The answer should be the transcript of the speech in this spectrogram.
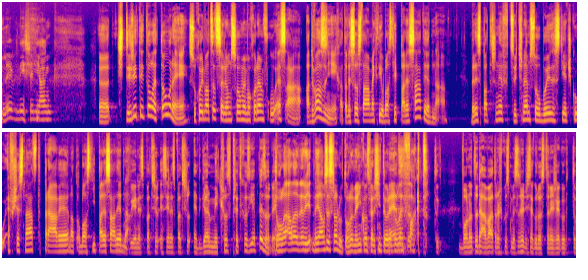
Levný Shenyang. Čtyři tyto letouny Suchoj 27 jsou mimochodem v USA a dva z nich, a tady se dostáváme k té oblasti 51, byly spatřeny v cvičném souboji se stíhačkou F-16 právě nad oblastí 51. Je nespatřil, jestli je nespatřil Edgar Mitchell z předchozí epizody. Tohle ale nedělám si snadu, tohle není konspirační teorie, ne, tohle je to, fakt. To, to, ono to dává trošku smysl, že když se jako dostaneš jako k té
